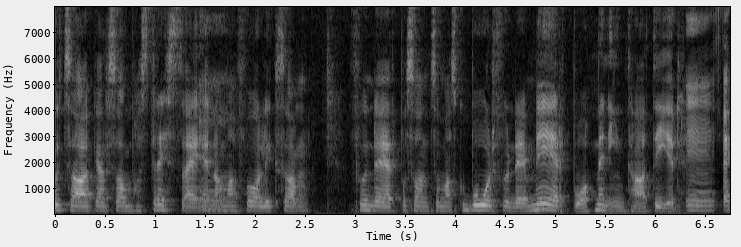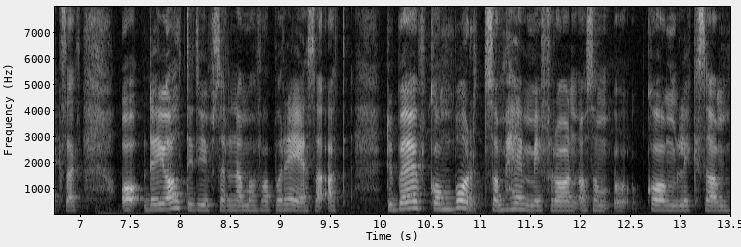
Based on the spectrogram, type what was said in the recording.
ut saker som har stressat en Mm. och man får liksom fundera på sånt som man skulle borde fundera mer på men inte ha tid. Mm, exakt. Och det är ju alltid typ så när man får på resa att du behöver komma bort som hemifrån och som kom liksom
